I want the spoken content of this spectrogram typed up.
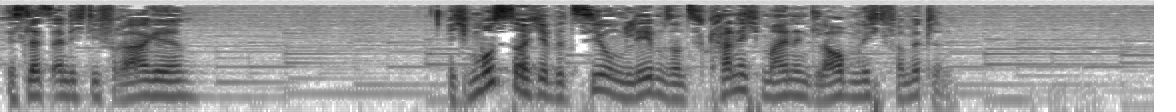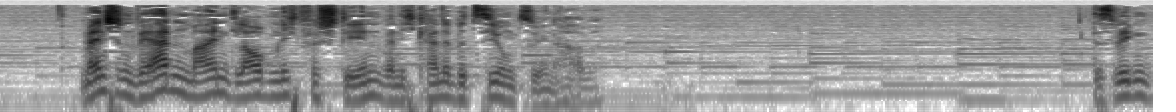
ist letztendlich die Frage, ich muss solche Beziehungen leben, sonst kann ich meinen Glauben nicht vermitteln. Menschen werden meinen Glauben nicht verstehen, wenn ich keine Beziehung zu ihnen habe. Deswegen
